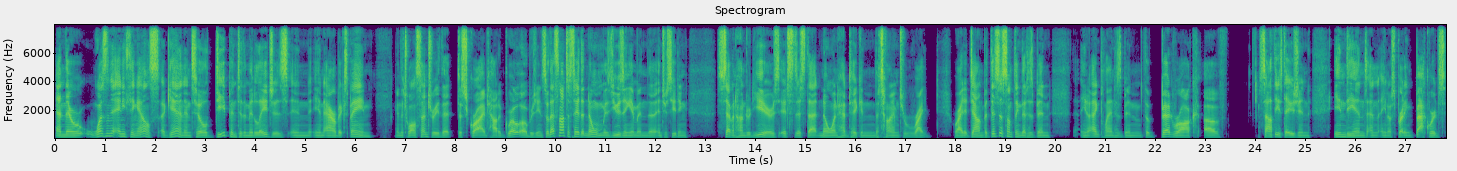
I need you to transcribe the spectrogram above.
And there wasn't anything else again until deep into the Middle Ages in, in Arabic Spain in the 12th century that described how to grow aubergine. So that's not to say that no one was using him in the interceding 700 years. It's just that no one had taken the time to write write it down. But this is something that has been, you know, eggplant has been the bedrock of Southeast Asian, Indians, and you know, spreading backwards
